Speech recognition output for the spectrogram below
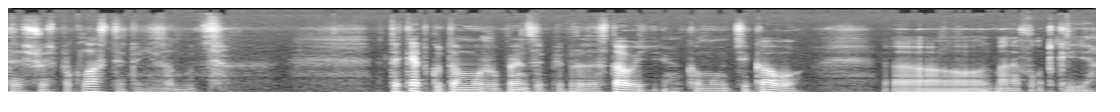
Десь щось покласти, тоді забудеться. Етикетку там можу, в принципі, предоставити, кому цікаво. Е, У мене фотки є.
